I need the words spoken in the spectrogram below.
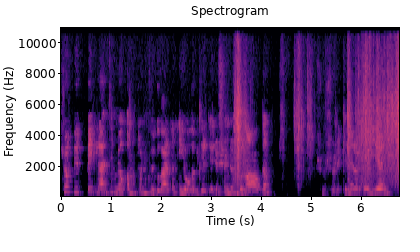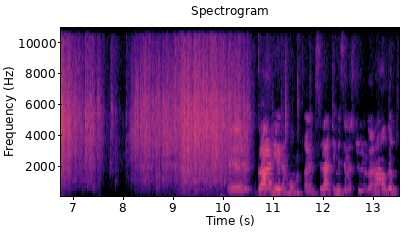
Çok büyük beklentim yok ama tonik uygularken iyi olabilir diye düşündüm. Bunu aldım. Şunu şöyle kenara koyayım. Ee, Garnier'in bu e, miseler temizleme suyundan aldım.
